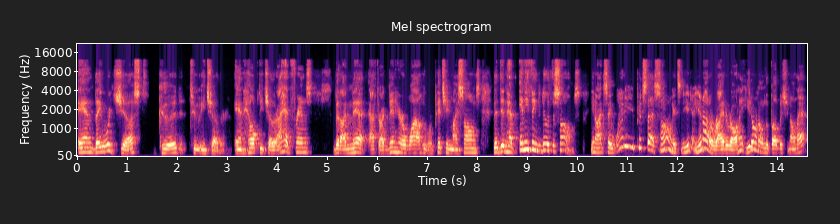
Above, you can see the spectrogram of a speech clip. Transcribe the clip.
And they were just good to each other and helped each other. I had friends that I met after I'd been here a while who were pitching my songs that didn't have anything to do with the songs. You know, I'd say, "Why do you pitch that song? It's you're not a writer on it. You don't own the publishing on that."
